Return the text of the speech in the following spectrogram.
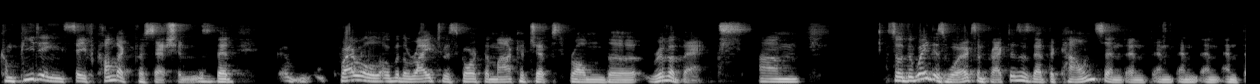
competing safe conduct processions that uh, quarrel over the right to escort the market ships from the riverbanks. Um, so the way this works in practice is that the counts and and and and and and,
